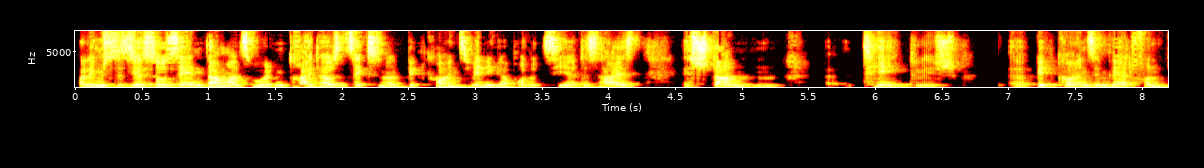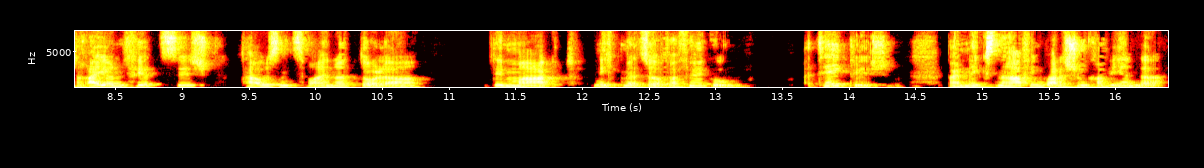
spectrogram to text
Weil ihr müsst es ja so sehen, damals wurden 3600 Bitcoins weniger produziert. Das heißt, es standen äh, täglich äh, Bitcoins im Wert von 43.200 Dollar dem Markt nicht mehr zur Verfügung. Täglich. Beim nächsten Halving war das schon gravierender.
